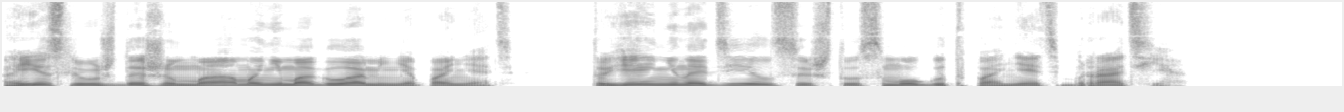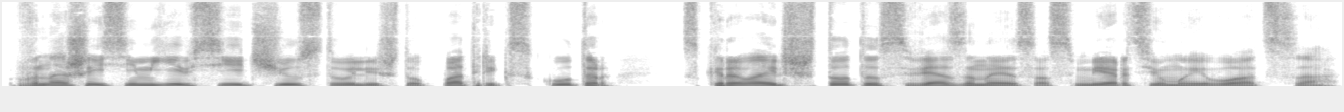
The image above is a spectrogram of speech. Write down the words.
а если уж даже мама не могла меня понять, то я и не надеялся, что смогут понять братья. В нашей семье все чувствовали, что Патрик Скутер скрывает что-то, связанное со смертью моего отца.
